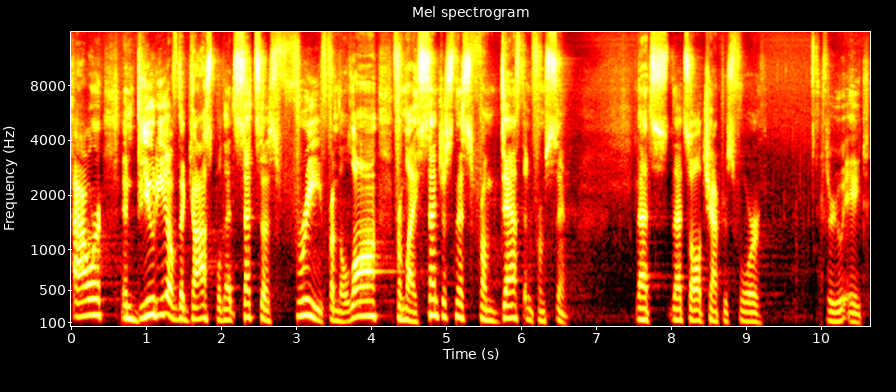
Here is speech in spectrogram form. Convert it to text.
power and beauty of the gospel that sets us free from the law, from licentiousness, from death, and from sin. That's, that's all chapters four through eight.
